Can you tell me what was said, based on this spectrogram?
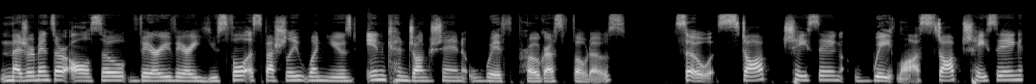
Measurements are also very, very useful, especially when used in conjunction with progress photos. So stop chasing weight loss. Stop chasing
